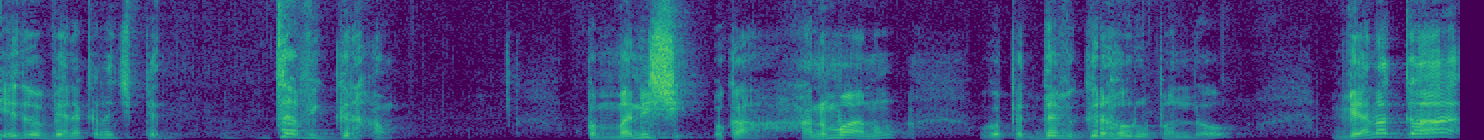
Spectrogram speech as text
ఏదో వెనక నుంచి పెద్ద విగ్రహం. ఒక మనిషి ఒక హనుమాను ఒక పెద్ద విగ్రహ రూపంలో వెనక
